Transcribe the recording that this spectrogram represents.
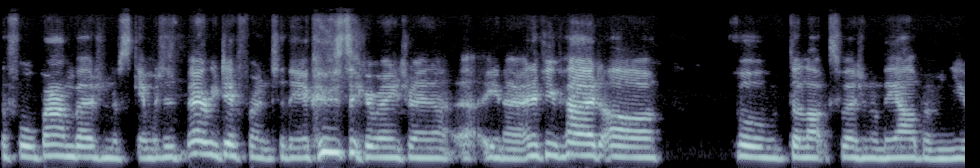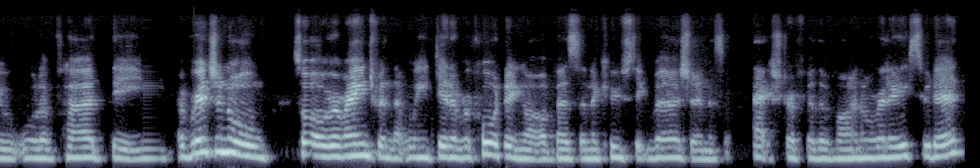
the full band version of Skin, which is very different to the acoustic arrangement, uh, you know, and if you've heard our full deluxe version of the album, you will have heard the original sort of arrangement that we did a recording of as an acoustic version, as extra for the vinyl release we did.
